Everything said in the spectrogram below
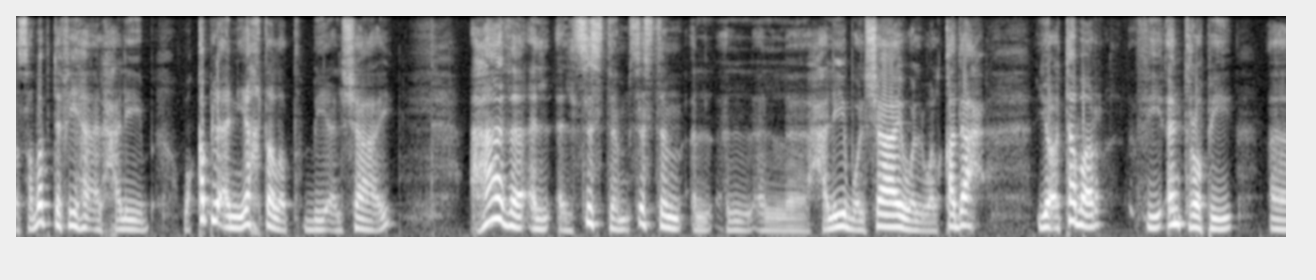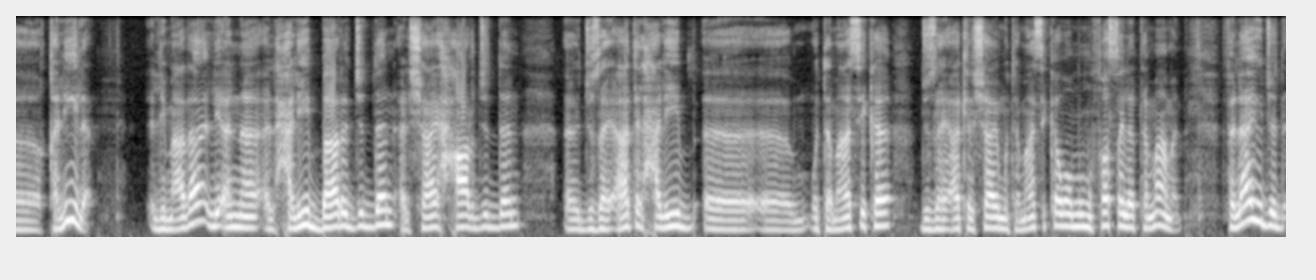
صببت فيها الحليب وقبل أن يختلط بالشاي هذا ال system system الحليب والشاي والقدح يعتبر في أنتروبي آه، قليلة لماذا؟ لأن الحليب بارد جدا، الشاي حار جدا، جزيئات الحليب آه، آه، متماسكة، جزيئات الشاي متماسكة ومنفصلة تماما، فلا يوجد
